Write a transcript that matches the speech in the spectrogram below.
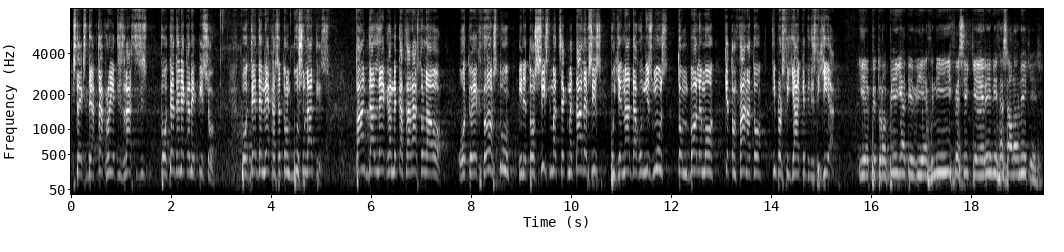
στα 67 χρόνια της δράσης ποτέ δεν έκανε πίσω. Ποτέ δεν έχασε τον μπούσουλά της. Πάντα λέγαμε καθαρά στο λαό ότι ο εχθρός του είναι το σύστημα της εκμετάλλευσης που γεννά ανταγωνισμούς, τον πόλεμο και τον θάνατο, την προσφυγιά και τη δυστυχία. Η Επιτροπή για τη Διεθνή Ήφεση και Ειρήνη Θεσσαλονίκης.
